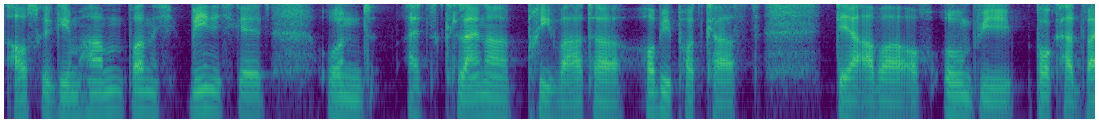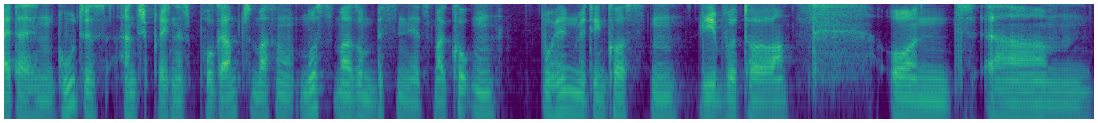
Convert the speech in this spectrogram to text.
ausgegeben haben. War nicht wenig Geld und als kleiner privater Hobby-Podcast, der aber auch irgendwie Bock hat, weiterhin gutes, ansprechendes Programm zu machen, muss mal so ein bisschen jetzt mal gucken, wohin mit den Kosten, Leben wird teurer. Und ähm,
